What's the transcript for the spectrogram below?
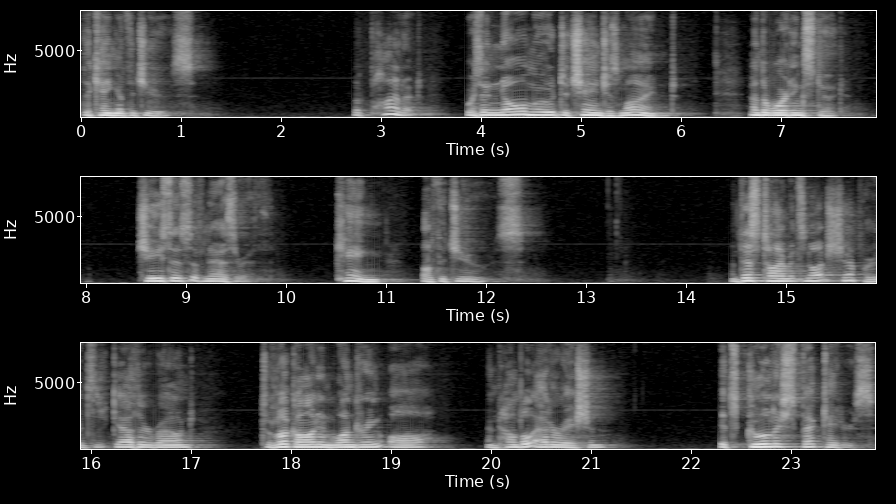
the King of the Jews. But Pilate was in no mood to change his mind, and the wording stood Jesus of Nazareth, King of the Jews. And this time it's not shepherds that gather around to look on in wondering awe and humble adoration. It's ghoulish spectators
